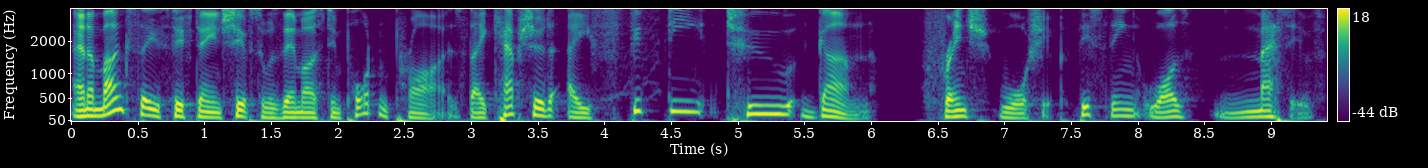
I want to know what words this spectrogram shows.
And amongst these 15 ships was their most important prize. They captured a 52 gun French warship. This thing was massive.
